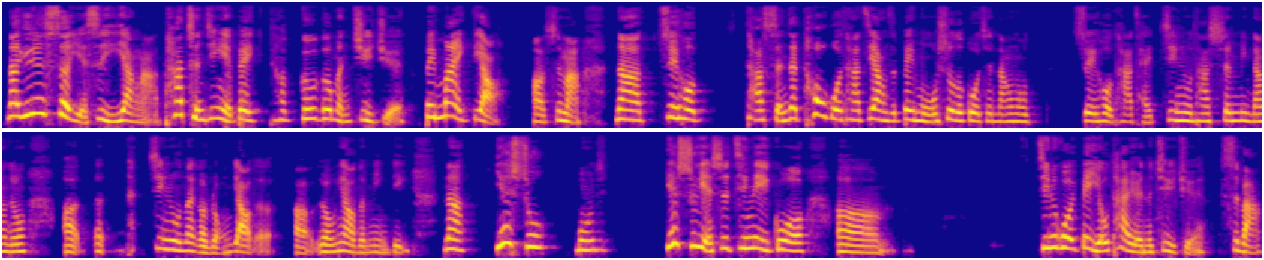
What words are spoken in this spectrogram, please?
那约瑟也是一样啊，他曾经也被他哥哥们拒绝，被卖掉，哦，是吗？那最后他神在透过他这样子被魔兽的过程当中，最后他才进入他生命当中，呃呃，进入那个荣耀的呃荣耀的命定。那耶稣，我耶稣也是经历过，呃，经历过被犹太人的拒绝，是吧？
